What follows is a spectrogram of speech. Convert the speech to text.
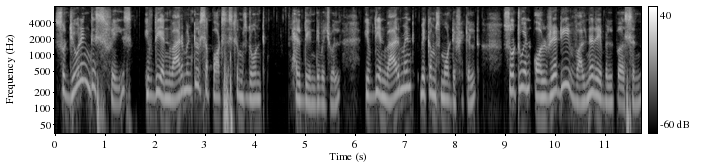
so during this phase, if the environmental support systems don't help the individual if the environment becomes more difficult so to an already vulnerable person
